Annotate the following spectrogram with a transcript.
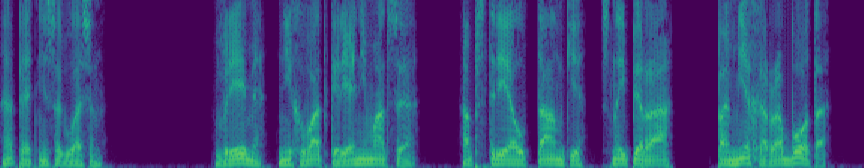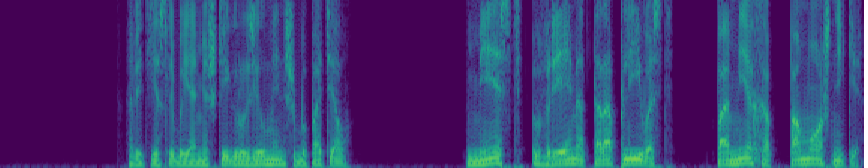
Опять не согласен. Время, нехватка, реанимация, обстрел, танки, снайпера, помеха, работа. А ведь если бы я мешки грузил, меньше бы потел. Месть, время, торопливость, помеха, помощники,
